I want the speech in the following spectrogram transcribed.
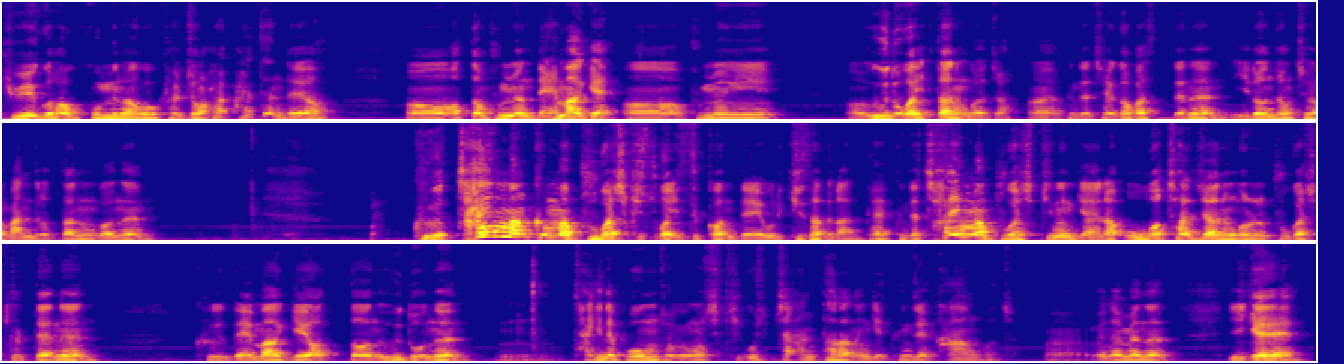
기획을 하고 고민하고 결정을 할, 할 텐데요. 어, 어떤 분명 내막에 어, 분명히 어, 의도가 있다는 거죠. 예, 근데 제가 봤을 때는 이런 정책을 만들었다는 거는 그 차익만큼만 부과시킬 수가 있을 건데 우리 기사들한테 근데 차익만 부과시키는 게 아니라 오버 차지하는 거를 부과시킬 때는 그 내막의 어떤 의도는 음, 자기네 보험 적용을 시키고 싶지 않다라는 게 굉장히 강한 거죠. 예, 왜냐면은 이게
